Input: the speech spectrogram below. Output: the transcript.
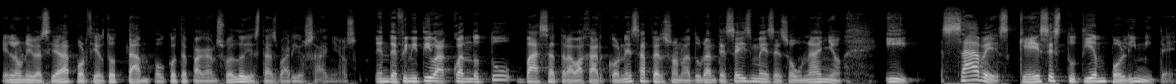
En la universidad, por cierto, tampoco te pagan sueldo y estás varios años. En definitiva, cuando tú vas a trabajar con esa persona durante seis meses o un año y sabes que ese es tu tiempo límite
